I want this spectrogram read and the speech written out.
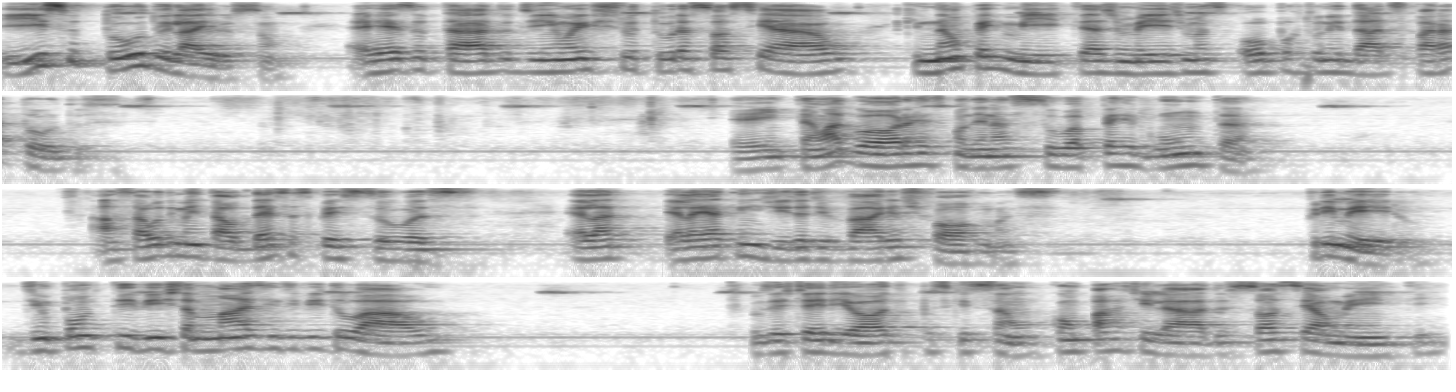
E isso tudo, Ilailson, é resultado de uma estrutura social que não permite as mesmas oportunidades para todos. É, então, agora, respondendo a sua pergunta, a saúde mental dessas pessoas ela, ela é atingida de várias formas. Primeiro, de um ponto de vista mais individual, os estereótipos que são compartilhados socialmente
